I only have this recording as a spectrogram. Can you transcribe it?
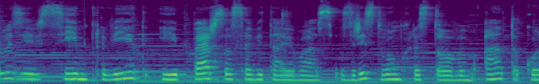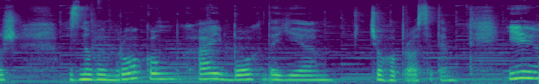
Друзі, всім привіт! І перш за все вітаю вас з Різдвом Христовим, а також з Новим роком. Хай Бог дає чого просити. І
